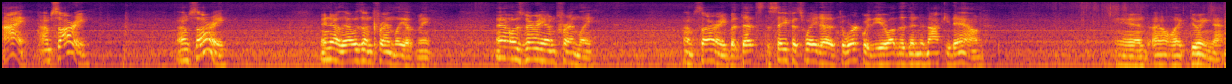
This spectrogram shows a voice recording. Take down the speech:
Hi, I'm sorry. I'm sorry. I know, that was unfriendly of me. That was very unfriendly. I'm sorry, but that's the safest way to, to work with you other than to knock you down. And I don't like doing that.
